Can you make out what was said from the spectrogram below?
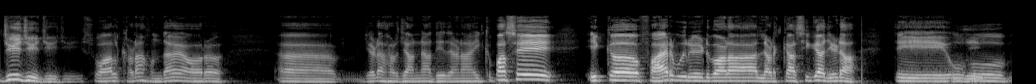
ਜੀ ਜੀ ਜੀ ਜੀ। ਸਵਾਲ ਖੜਾ ਹੁੰਦਾ ਹੈ ਔਰ ਜਿਹੜਾ ਹਰਜਾਨਾ ਦੇ ਦੇਣਾ। ਇੱਕ ਪਾਸੇ ਇੱਕ ਫਾਇਰ ਬ੍ਰਿਗੇਡ ਵਾਲਾ ਲੜਕਾ ਸੀਗਾ ਜਿਹੜਾ ਤੇ ਉਹ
